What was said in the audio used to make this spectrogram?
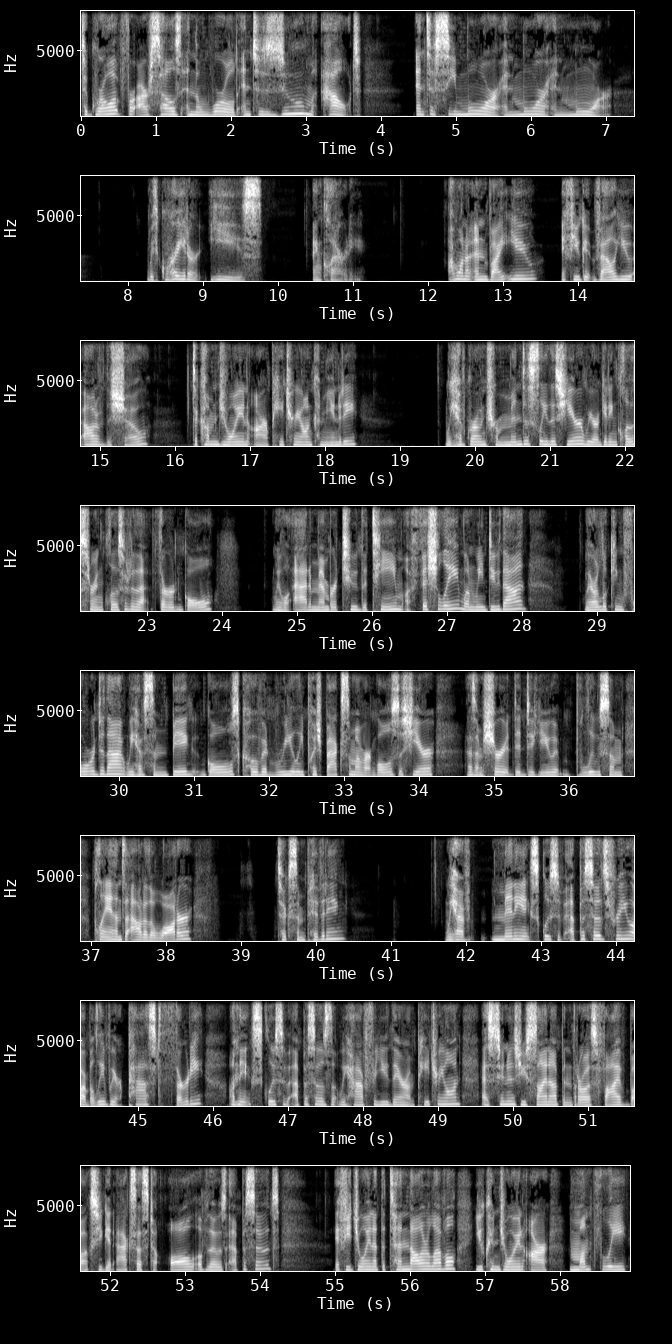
to grow up for ourselves and the world, and to zoom out and to see more and more and more with greater ease and clarity. I want to invite you, if you get value out of the show, to come join our Patreon community. We have grown tremendously this year. We are getting closer and closer to that third goal. We will add a member to the team officially when we do that. We are looking forward to that. We have some big goals. COVID really pushed back some of our goals this year, as I'm sure it did to you. It blew some plans out of the water, took some pivoting. We have many exclusive episodes for you. I believe we are past 30 on the exclusive episodes that we have for you there on Patreon. As soon as you sign up and throw us five bucks, you get access to all of those episodes. If you join at the $10 level, you can join our monthly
